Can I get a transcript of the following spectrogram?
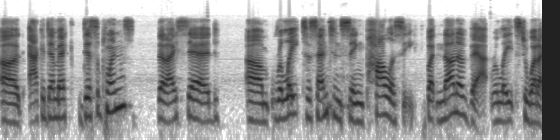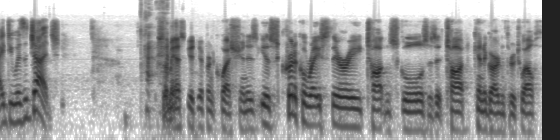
uh, academic disciplines that I said um, relate to sentencing policy, but none of that relates to what I do as a judge. So let me ask you a different question. Is, is critical race theory taught in schools? Is it taught kindergarten through 12th?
